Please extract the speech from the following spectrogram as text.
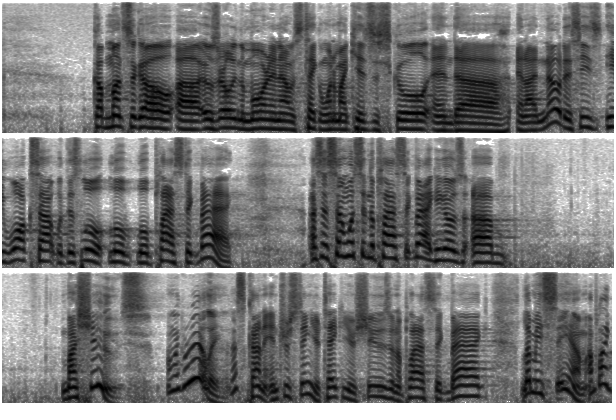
A couple months ago, uh, it was early in the morning. I was taking one of my kids to school, and, uh, and I noticed he's, he walks out with this little, little, little plastic bag. I said, Son, what's in the plastic bag? He goes, um, My shoes. I'm like, really? That's kind of interesting. You're taking your shoes in a plastic bag. Let me see them. I'm like,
